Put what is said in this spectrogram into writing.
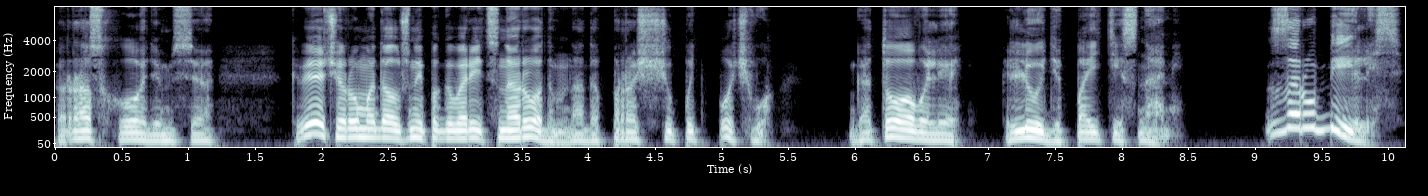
«Расходимся. К вечеру мы должны поговорить с народом, надо прощупать почву. Готовы ли люди пойти с нами?» «Зарубились», —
